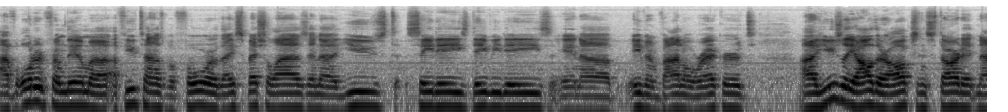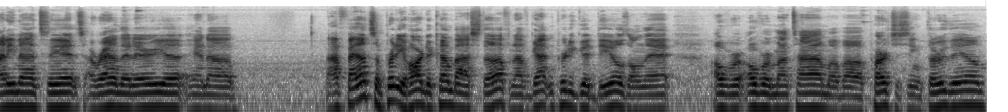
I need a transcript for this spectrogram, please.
I've ordered from them a, a few times before. They specialize in uh, used CDs, DVDs, and uh, even vinyl records. Uh, usually, all their auctions start at 99 cents around that area, and uh, I found some pretty hard to come by stuff, and I've gotten pretty good deals on that over over my time of uh, purchasing through them.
